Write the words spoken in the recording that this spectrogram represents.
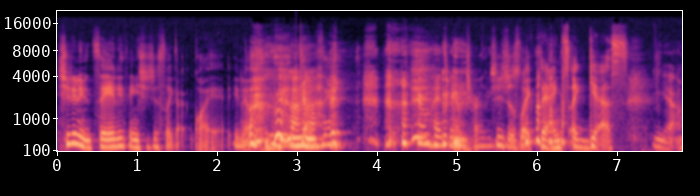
she didn't even say anything. She's just like quiet, you know. Reminds me of Charlie. She's just like, thanks, I guess. Yeah.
